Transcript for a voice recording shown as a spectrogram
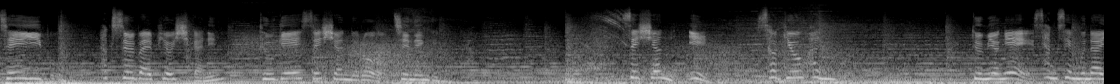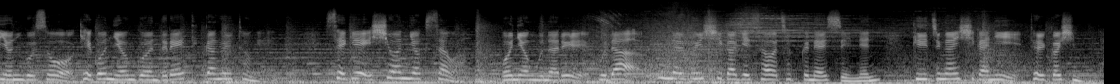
제2부 학술 발표 시간은 두 개의 세션으로 진행됩니다. 세션 1 석유 환구 두 명의 상생문화연구소 개건 연구원들의 특강을 통해 세계 시원 역사와 원형 문화를 보다 폭넓은 시각에서 접근할 수 있는 귀중한 시간이 될 것입니다.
